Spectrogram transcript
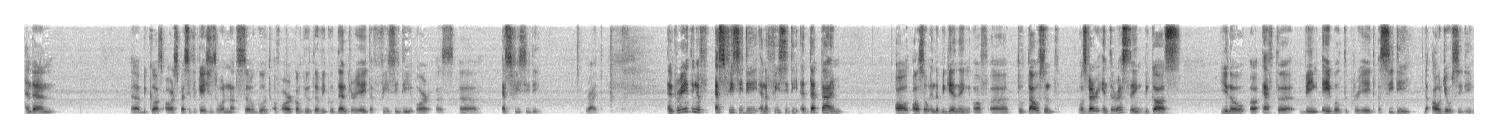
and then uh, because our specifications were not so good of our computer we could then create a VCD or a uh, SVCD right. And creating a SVCD and a VCD at that time all, also in the beginning of uh, 2000 was very interesting because you know, uh, after being able to create a CD, the audio CD,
